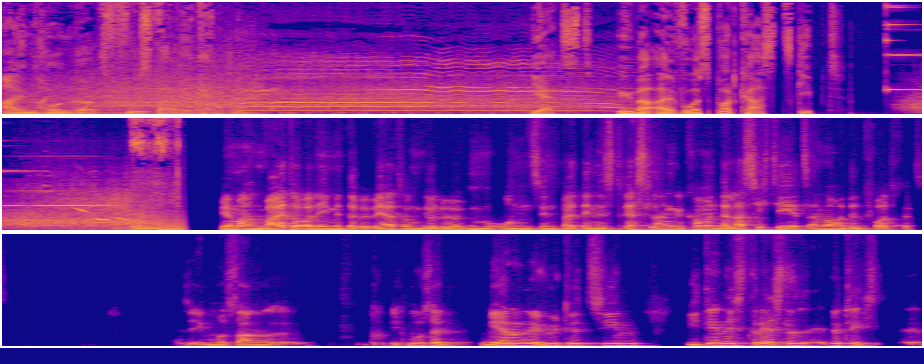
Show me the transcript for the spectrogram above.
100 Fußballlegenden. Jetzt. Überall, wo es Podcasts gibt. Wir machen weiter, Olli, mit der Bewertung der Löwen und sind bei Dennis Dressel angekommen. Da lasse ich dir jetzt einfach mal den Vortritt. Also ich muss sagen, ich muss halt mehrere Hüte ziehen, wie Dennis Dressel wirklich äh,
